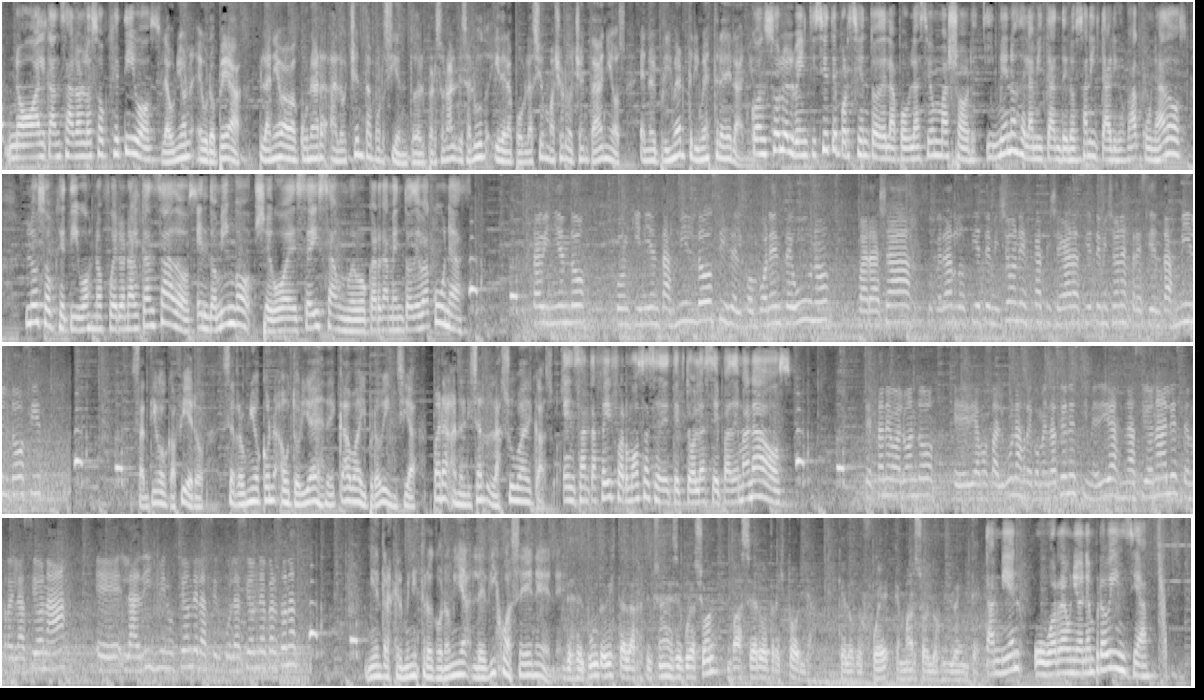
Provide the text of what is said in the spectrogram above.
No alcanzaron los objetivos. La Unión Europea planeaba vacunar al 80% del personal de salud y de la población mayor de 80 años en el primer trimestre del año. Con solo el 27% de la población mayor y menos de la mitad de los sanitarios vacunados, los objetivos no fueron alcanzados. El domingo llegó a Ezeiza un nuevo cargamento de vacunas. está viniendo con 500.000 dosis del componente 1 para ya superar los 7 millones, casi llegar a 7 millones 300.000 dosis. Santiago Cafiero se reunió con autoridades de Cava y provincia para analizar la suba de casos. En Santa Fe y Formosa se detectó la cepa de Manaos. Se están evaluando, eh, digamos, algunas recomendaciones y medidas nacionales en relación a eh, la disminución de la circulación de personas. Mientras que el ministro de Economía le dijo a CNN, Desde el punto de vista de las restricciones de circulación, va a ser otra historia que lo que fue en marzo del 2020. También hubo reunión en provincia.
